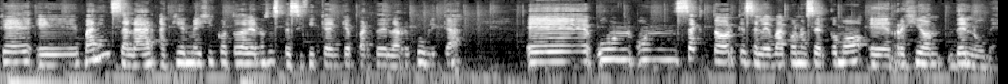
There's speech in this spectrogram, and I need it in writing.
que van a instalar aquí en México, todavía no se especifica en qué parte de la República, eh, un, sector que se le va a conocer como eh, región de nube.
